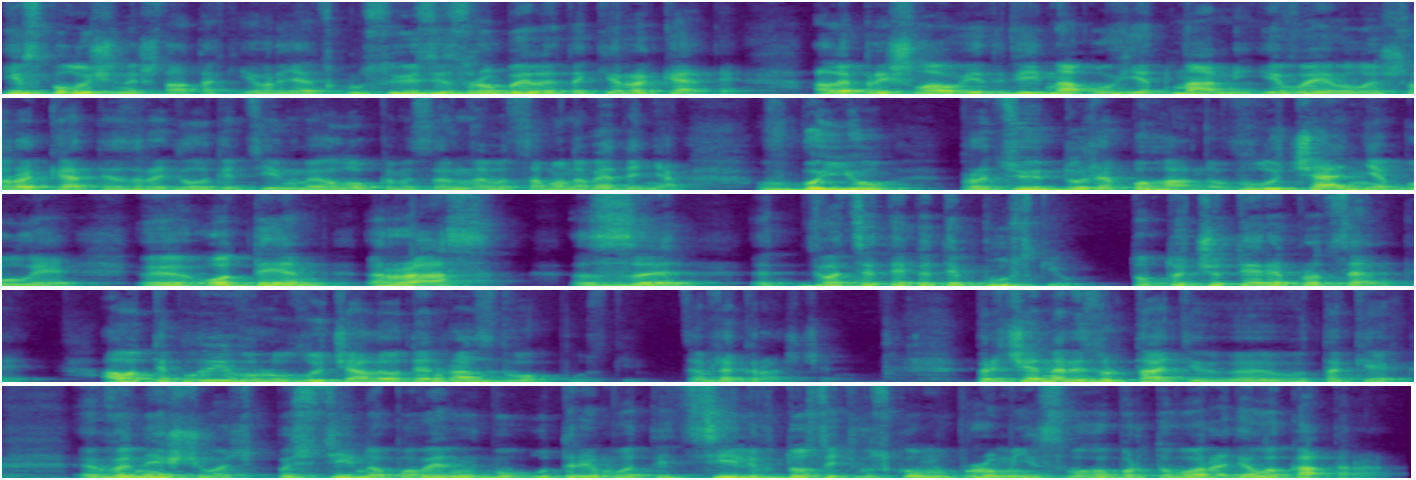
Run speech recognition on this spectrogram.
І в Сполучених Штатах, і в Радянському Союзі зробили такі ракети. Але прийшла війна у В'єтнамі і виявилось, що ракети з радіолокаційними головками самонаведення в бою працюють дуже погано. Влучання були е, один раз з е, 25 пусків, тобто 4%. А от теплові влучали один раз з двох пусків. Це вже краще. Причина результатів е, таких е, винищувач постійно повинен був утримувати ціль в досить вузькому промені свого бортового радіолокатора.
